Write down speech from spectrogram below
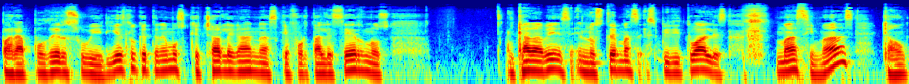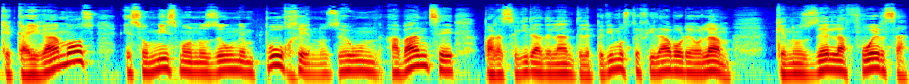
para poder subir y es lo que tenemos que echarle ganas, que fortalecernos cada vez en los temas espirituales más y más, que aunque caigamos, eso mismo nos dé un empuje, nos dé un avance para seguir adelante. Le pedimos tefilá Boreolam que nos dé la fuerza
